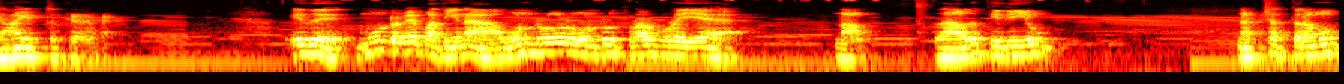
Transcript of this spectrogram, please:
ஞாயிற்றுக்கிழமை. இது மூன்றுமே பார்த்தீங்கன்னா ஒன்றோடு ஒன்று தொடர்புடைய நாள். அதாவது திதியும் நட்சத்திரமும்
